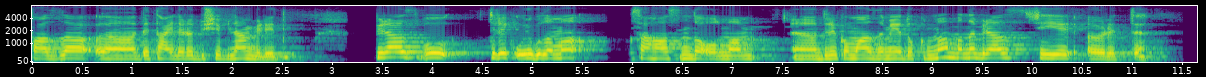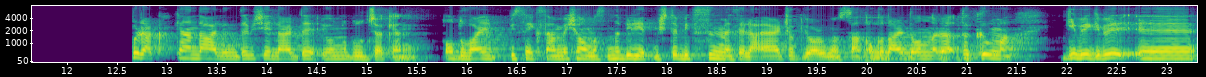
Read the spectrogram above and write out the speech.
fazla detaylara düşebilen biriydim. Biraz bu direkt uygulama sahasında olmam, direkt o malzemeye dokunmam bana biraz şeyi öğretti. Bırak kendi halinde bir şeylerde yolunu bulacak yani o duvar 1.85 olmasında 1.70'te bitsin mesela eğer çok yorgunsan. O kadar da onlara takılma gibi gibi e,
